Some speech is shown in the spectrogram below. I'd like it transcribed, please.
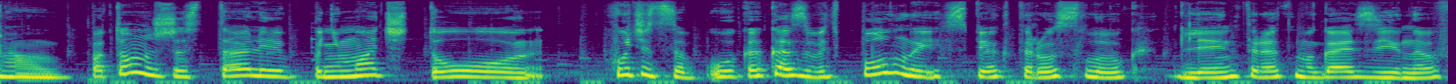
А, потом уже стали понимать, что Хочется оказывать полный спектр услуг для интернет-магазинов.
